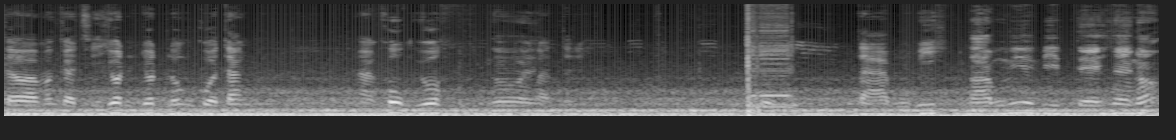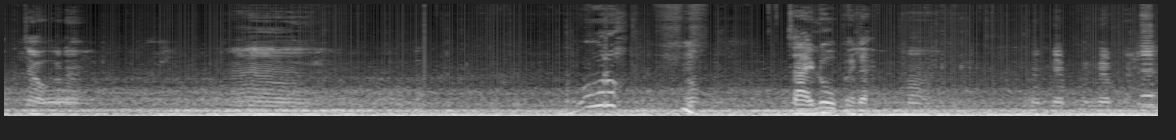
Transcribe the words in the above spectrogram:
แต่ว่ามันก็สิย่นย่นลงกว่าทางอ่าโค้งอยู่โดยลัดตัวนี้ตาบ่มีตาผมมีบีบแต่ใช่เนาะเจ้าก็ได้อ่าโอ้โหเนาะถ่ายรูปไปเลยอ่าแบบแบบแบบแบบ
